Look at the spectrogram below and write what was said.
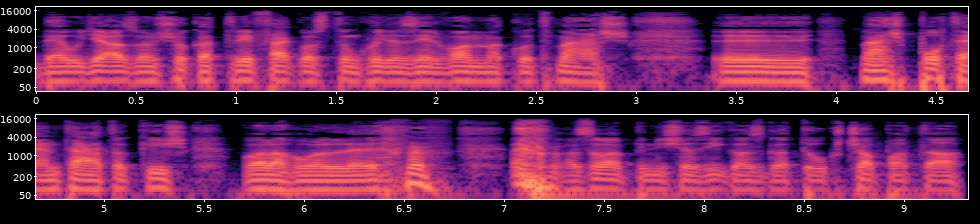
de ugye azon sokat tréfálkoztunk, hogy azért vannak ott más, ö, más potentátok is, valahol ö, az Alpin is az igazgatók csapata,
